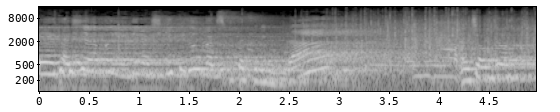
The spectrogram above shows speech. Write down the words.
네, 다시 한번 윤희랑 씨께 뜨거운 박수 부탁드립니다. 점점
